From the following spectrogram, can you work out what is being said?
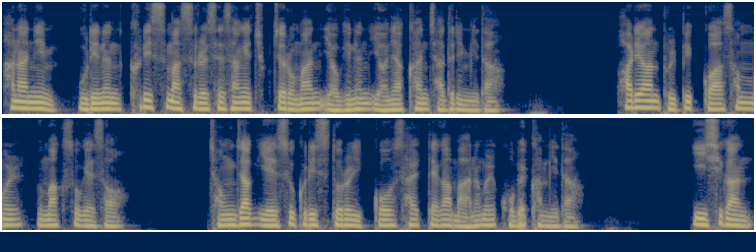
하나님, 우리는 크리스마스를 세상의 축제로만 여기는 연약한 자들입니다. 화려한 불빛과 선물, 음악 속에서 정작 예수 그리스도를 잊고 살 때가 많음을 고백합니다. 이 시간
